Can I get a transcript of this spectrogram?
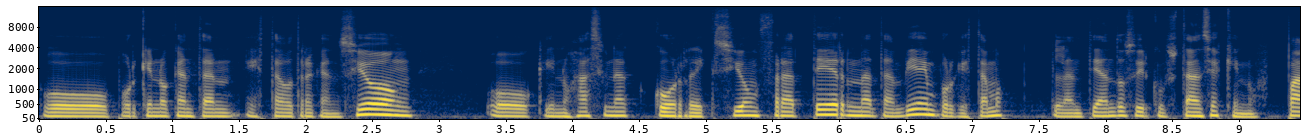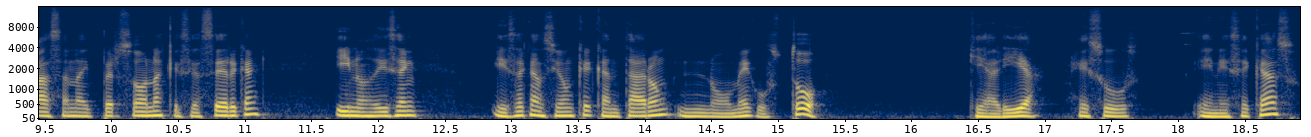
o por qué no cantan esta otra canción? O que nos hace una corrección fraterna también, porque estamos planteando circunstancias que nos pasan, hay personas que se acercan y nos dicen, esa canción que cantaron no me gustó. ¿Qué haría Jesús en ese caso?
